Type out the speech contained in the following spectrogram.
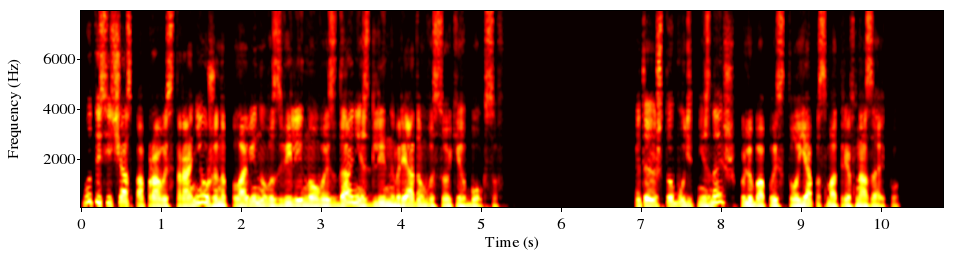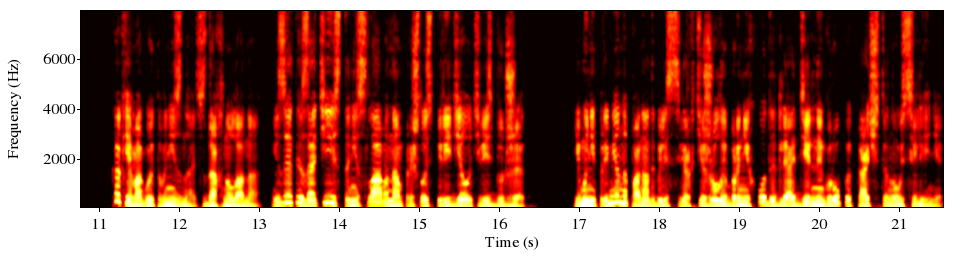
Вот и сейчас по правой стороне уже наполовину возвели новое здание с длинным рядом высоких боксов. «Это что будет, не знаешь?» — полюбопытствовал я, посмотрев на зайку. «Как я могу этого не знать?» — вздохнула она. «Из-за этой затеи Станислава нам пришлось переделать весь бюджет. Ему непременно понадобились сверхтяжелые бронеходы для отдельной группы качественного усиления.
